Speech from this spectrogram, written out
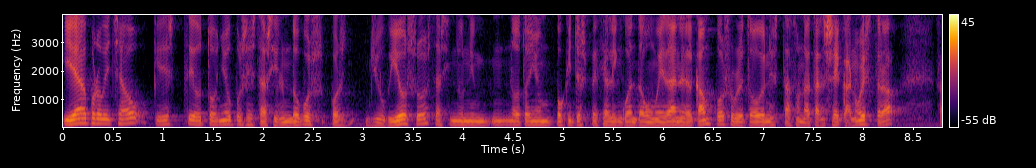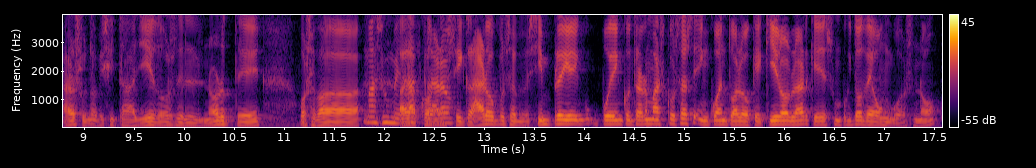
Y he aprovechado que este otoño pues está siendo pues, pues lluvioso, está siendo un, otoño un poquito especial en cuanto a humedad en el campo, sobre todo en esta zona tan seca nuestra. Claro, si uno visita Lledos del norte o se va más humedad, a la claro. Sí, claro, pues eh, siempre puede encontrar más cosas en cuanto a lo que quiero hablar, que es un poquito de hongos, ¿no?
